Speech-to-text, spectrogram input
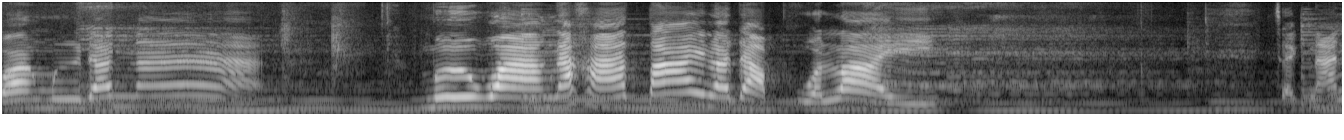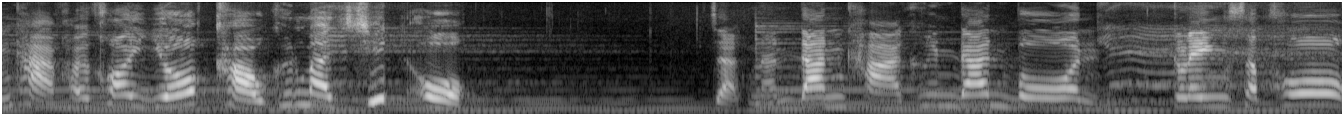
วางมือด้านหน้า มือวางนะคะ ใต้ระดับหัวไหล่ จากนั้นค่ะค่อยๆยยกเข่าขึ้นมาชิดอก จากนั้นดันขาขึ้นด้านบน เกรงสะโพก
